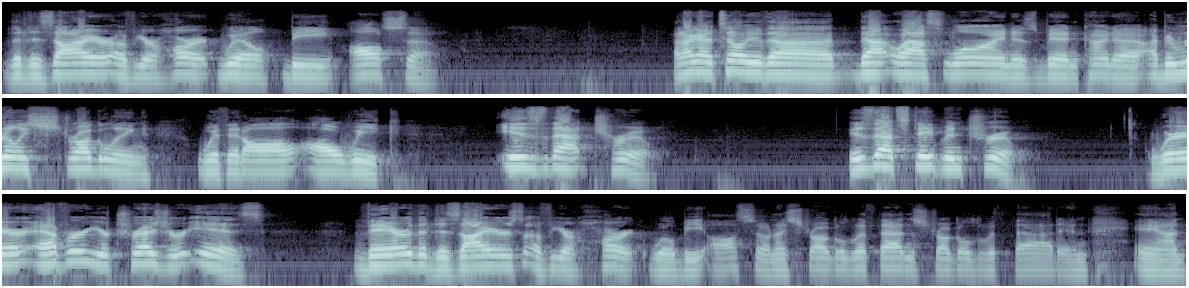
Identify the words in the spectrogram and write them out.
the desire of your heart will be also. And I got to tell you that that last line has been kind of, I've been really struggling with it all, all week. Is that true? Is that statement true? Wherever your treasure is, there the desires of your heart will be also. And I struggled with that and struggled with that. And, and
